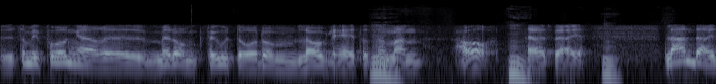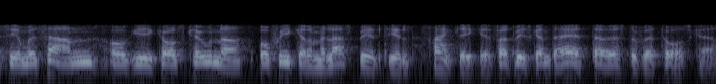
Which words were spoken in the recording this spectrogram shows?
eh, som vi fångar eh, med de kvoter och de lagligheter som man har här i Sverige. Landar i Simrishamn och i Karlskrona och skickar dem med lastbil till Frankrike för att vi ska inte äta Östersjötorsk här.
